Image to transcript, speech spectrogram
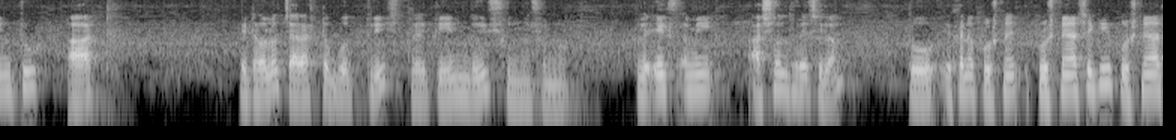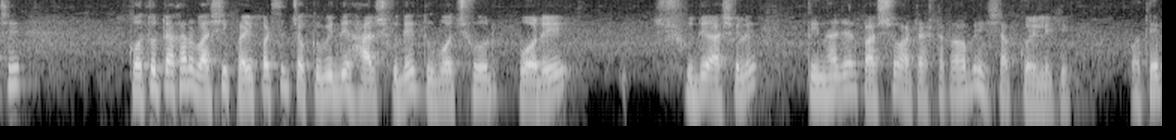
ইন্টু আট, এটা হলো চার আটটা বত্রিশ, তাহলে তিন, দুই, শূন্য শূন্য। তাহলে এক্স আমি আসল ধরেছিলাম। তো এখানে প্রশ্নে প্রশ্নে আছে কি? প্রশ্নে আছে কত টাকার বার্ষিক ফাইভ পার্সেন্ট চক্রবৃদ্ধি হার সুদে দু বছর পরে সুদে আসলে তিন হাজার পাঁচশো আঠাশ টাকা হবে হিসাব করে লিখি। অতএব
